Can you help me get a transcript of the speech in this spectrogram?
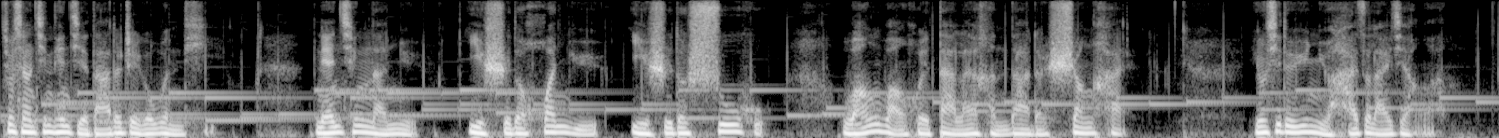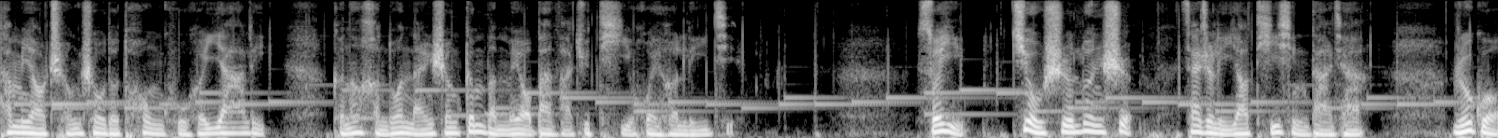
就像今天解答的这个问题，年轻男女一时的欢愉，一时的疏忽，往往会带来很大的伤害。尤其对于女孩子来讲啊。他们要承受的痛苦和压力，可能很多男生根本没有办法去体会和理解。所以就事论事，在这里要提醒大家：如果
